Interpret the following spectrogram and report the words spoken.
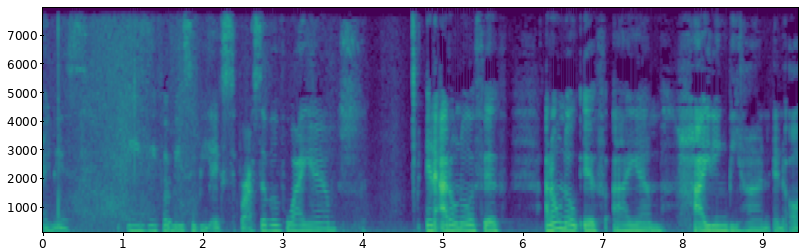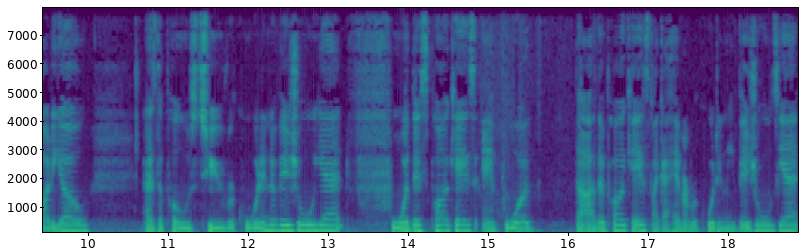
And it's easy for me to be expressive of who I am. And I don't know if if I don't know if I am hiding behind an audio as opposed to recording a visual yet for this podcast and for the other podcast. Like I haven't recorded any visuals yet.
